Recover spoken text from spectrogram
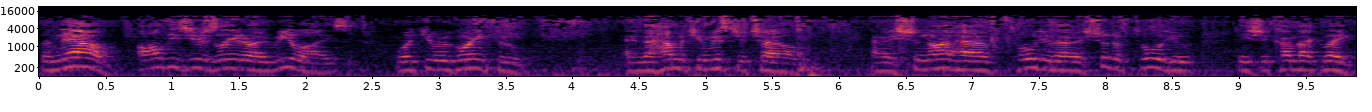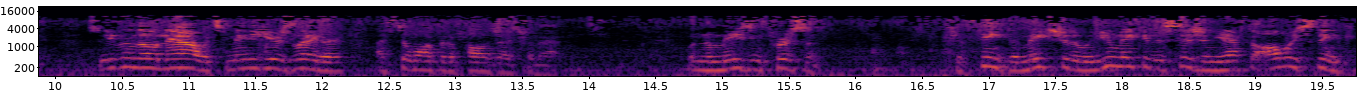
But now, all these years later, I realize what you were going through and how much you missed your child. And I should not have told you that. I should have told you you should come back late. So even though now it's many years later, I still wanted to apologize for that. What an amazing person to think, to make sure that when you make a decision, you have to always think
